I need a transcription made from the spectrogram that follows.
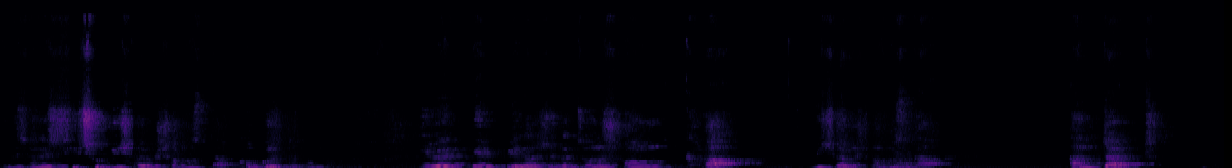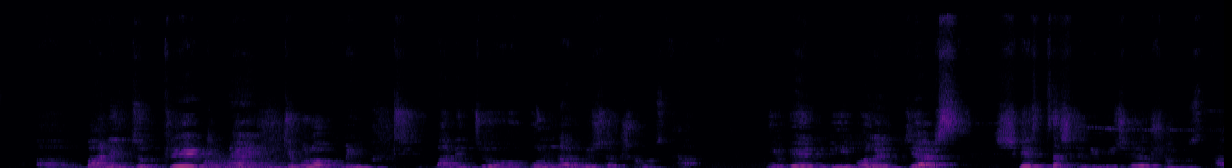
জাতিসংঘের শিশু বিষয়ক সংস্থা, খুব গুরুত্বপূর্ণ। ইউএনএফপি জাতিসংঘের জনসংখ্যা বিষয়ক সংস্থা। আনটাড বাণিজ্য ট্রেড অ্যান্ড ডেভেলপমেন্ট বাণিজ্য উন্নয়ন বিষয়ক সংস্থা। ইউএনবি ভলেন্টিয়ার্স স্বেচ্ছাসেবী বিষয়ক সংস্থা।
